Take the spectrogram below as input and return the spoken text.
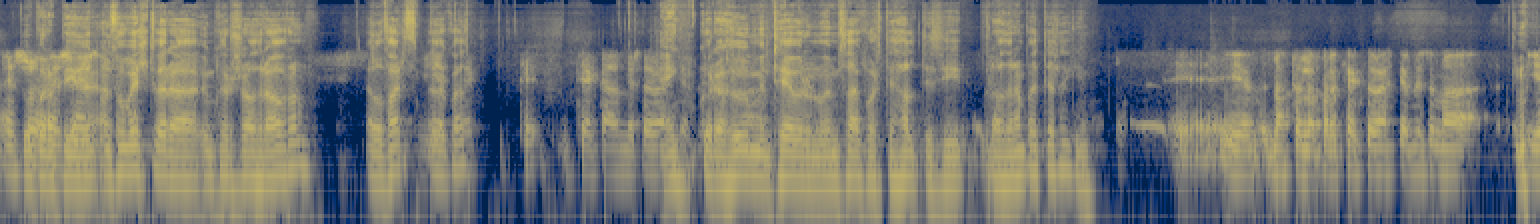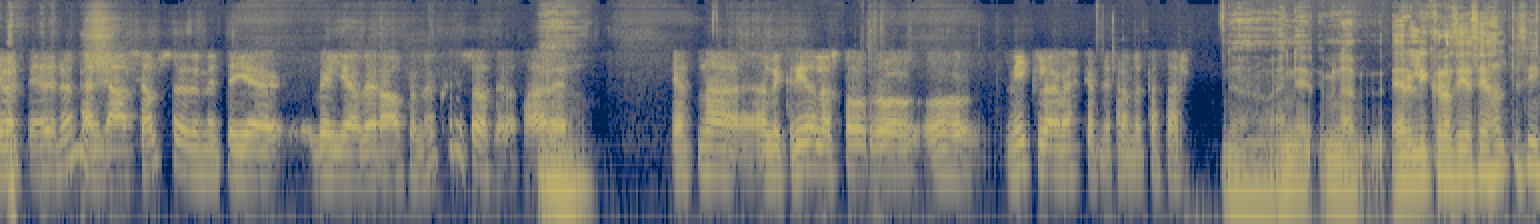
Þú bara býð, en þú vilt vera umhverfis á þeirra áfram? Eða færst, eða hvað? Te tekaði mér þau verkefni. Engur að hugmynd hefur nú um það hvort þið haldið því ráðuranbætti er það ekki? Ég náttúrulega bara tekði verkefni sem að ég verði beðin um, en að sjálfsögðu myndi ég vilja vera áfram umhverfis á þeirra. Það er hérna alveg gríðarlega stór og, og mikilvæg verkefni framöndan þar. Já, en ég minna, eru líkur á því að þið haldið því?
